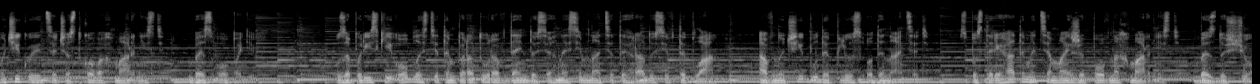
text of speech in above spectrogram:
Очікується часткова хмарність без опадів. У Запорізькій області температура в день досягне 17 градусів тепла, а вночі буде плюс 11. Спостерігатиметься майже повна хмарність без дощу.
